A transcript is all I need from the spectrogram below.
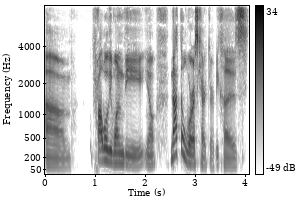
um, probably one of the you know not the worst character because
